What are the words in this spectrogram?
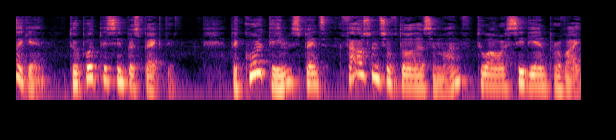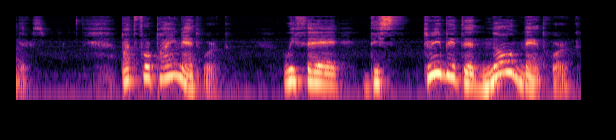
again, to put this in perspective, the core team spends thousands of dollars a month to our CDN providers. But for Pi Network, with a distributed node network,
